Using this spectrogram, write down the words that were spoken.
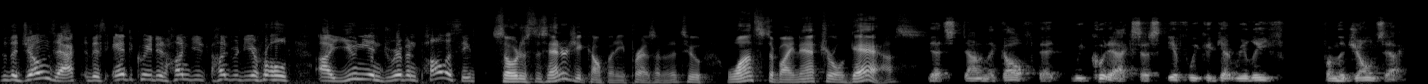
The Jones Act, this antiquated 100 year old uh, union driven policy. So does this energy company president who wants to buy natural gas. That's down in the Gulf that we could access if we could get relief from the Jones Act.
